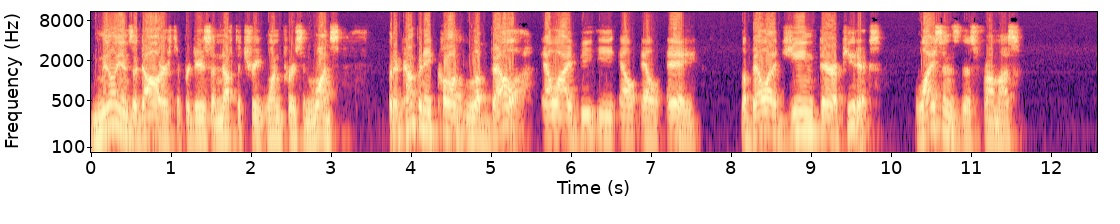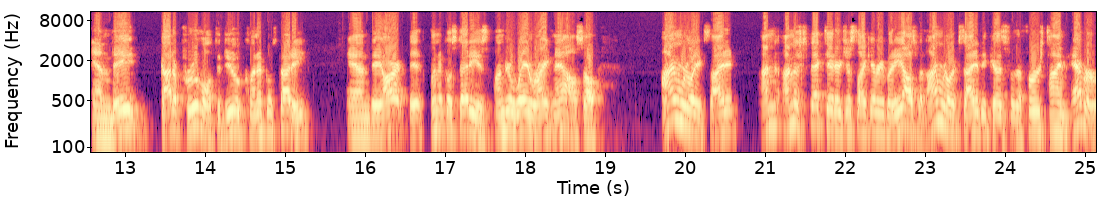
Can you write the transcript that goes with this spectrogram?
millions of dollars to produce enough to treat one person once. But a company called Libella, L I B E L L A, Libella Gene Therapeutics, licensed this from us, and they got approval to do a clinical study and they are the clinical study is underway right now. So I'm really excited. I'm I'm a spectator just like everybody else, but I'm real excited because for the first time ever,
